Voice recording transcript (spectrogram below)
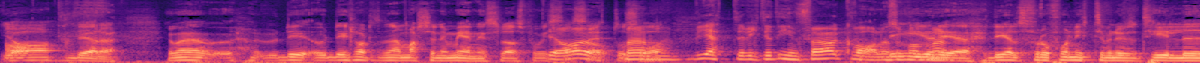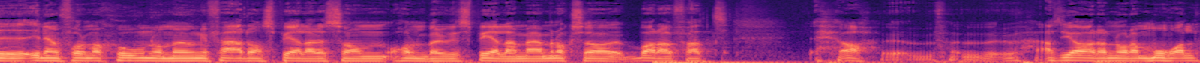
Ja, det är det. Ja, men det. Det är klart att den här matchen är meningslös på vissa Ja, sätt ja, och så. men jätteviktigt inför kvalen Det som är ju kommer. det. Dels för att få 90 minuter till i, i den formation och med ungefär de spelare som Holmberg vill spela med. Men också bara för att... Ja, att göra några mål.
